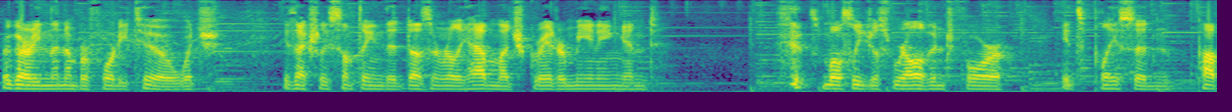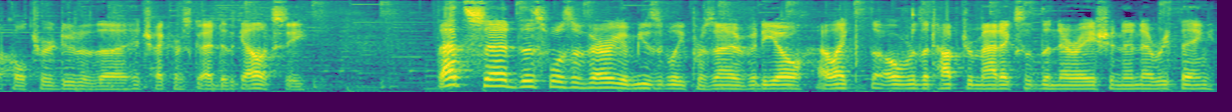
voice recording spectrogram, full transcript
regarding the number 42, which is actually something that doesn't really have much greater meaning and it's mostly just relevant for its place in pop culture due to the Hitchhiker's Guide to the Galaxy. That said, this was a very amusingly presented video. I liked the over the top dramatics of the narration and everything.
